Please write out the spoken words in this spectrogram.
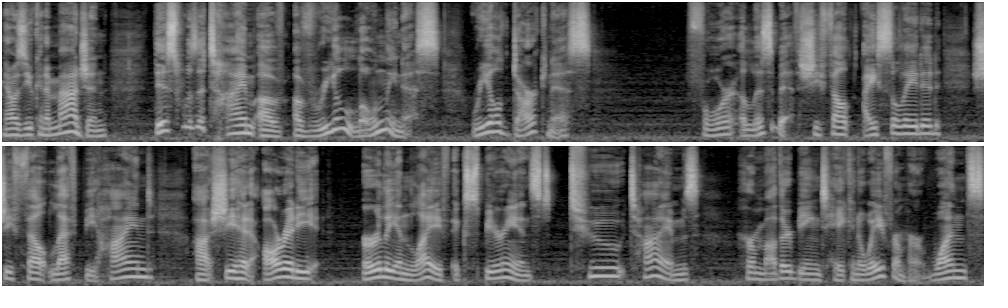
Now, as you can imagine, this was a time of, of real loneliness, real darkness for Elizabeth. She felt isolated, she felt left behind. Uh, she had already early in life experienced two times her mother being taken away from her. Once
